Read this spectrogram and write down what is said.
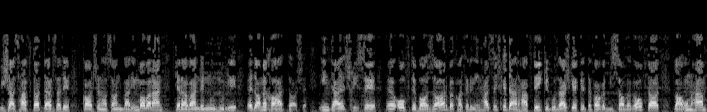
بیش از 70 درصد کارشناسان بر این باورند که روند نزولی ادامه خواهد داشت. این تشخیص افت بازار به خاطر این هستش که در هفته که گذشت یک اتفاق بی سابقه افتاد و اون هم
